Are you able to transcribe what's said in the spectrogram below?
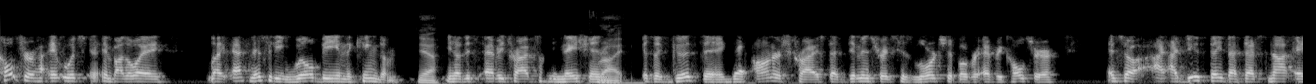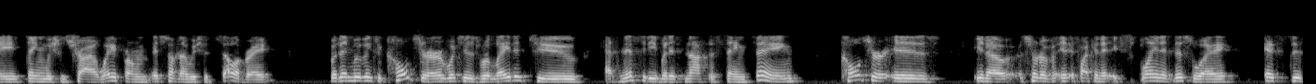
Culture, which, and by the way, like ethnicity will be in the kingdom. Yeah. You know, this every tribe, tongue, nation right. is a good thing that honors Christ, that demonstrates his lordship over every culture. And so I, I do think that that's not a thing we should shy away from. It's something that we should celebrate. But then moving to culture, which is related to ethnicity, but it's not the same thing. Culture is you know, sort of, if I can explain it this way, it's the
